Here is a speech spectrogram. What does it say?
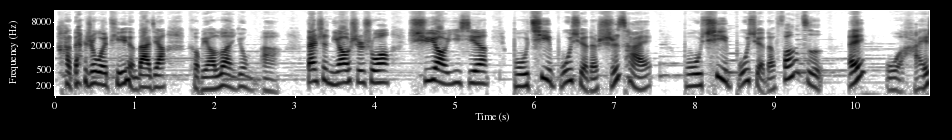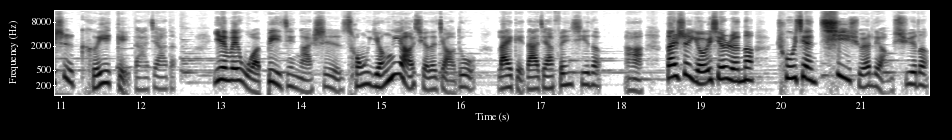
哈。但是我提醒大家，可不要乱用啊。但是你要是说需要一些补气补血的食材、补气补血的方子，哎，我还是可以给大家的，因为我毕竟啊是从营养学的角度来给大家分析的啊。但是有一些人呢，出现气血两虚了，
